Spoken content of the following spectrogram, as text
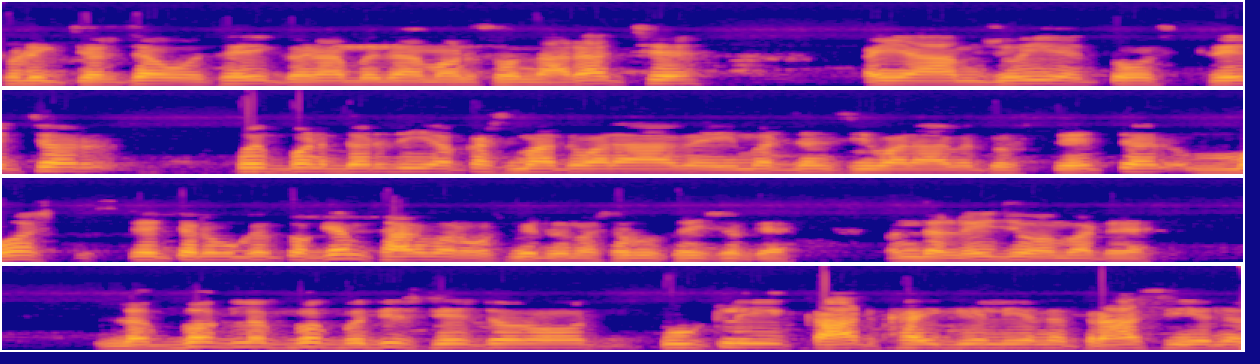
થોડીક ચર્ચાઓ થઈ. ઘણા બધા માણસો નારાજ છે. અહીંયા આમ જોઈએ તો સ્ટ્રેચર કોઈ પણ દર્દી અકસ્માત વાળા આવે ઇમરજન્સી વાળા આવે, તો સ્ટ્રેચર મસ્ટ. સ્ટ્રેચર વગર તો કેમ સારવાર હોસ્પિટલમાં શરૂ થઈ શકે? અંદર લઈ જવા માટે. લગભગ લગભગ બધી સ્ટ્રેચરો તૂટલી, કાટ ખાઈ ગયેલી અને ત્રાસી અને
